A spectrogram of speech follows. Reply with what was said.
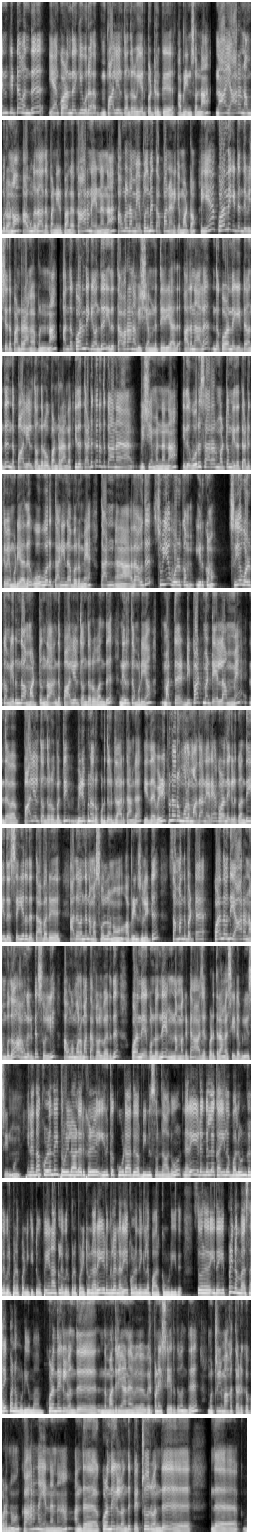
என்கிட்ட வந்து என் குழந்தைக்கு ஒரு பாலியல் தொந்தரவு ஏற்பட்டிருக்கு அப்படின்னு சொன்னா நான் யாரை நம்புறேனோ அவங்க தான் அதை பண்ணியிருப்பாங்க. காரணம் என்னன்னா அவங்கள நம்ம எப்போதுமே தப்பா நினைக்க மாட்டோம். ஏன் குழந்தைகிட்ட இந்த விஷயத்த பண்றாங்க அப்படின்னா அந்த குழந்தைக்கு வந்து இது தவறான விஷயம்னு தெரியாது. அதனால இந்த குழந்தைகிட்ட வந்து இந்த பாலியல் தொந்தரவு பண்றாங்க. இதை தடுக்கிறதுக்கான விஷயம் என்னன்னா இது ஒரு சாரார் மட்டும் இதை தடுக்கவே முடியாது. ஒவ்வொரு தனிநபருமே தன் அதாவது சுய ஒழுக்கம் இருக்கணும். சுய ஒழுக்கம் இருந்தால் மட்டும்தான் இந்த பாலியல் தொந்தரவு வந்து நிறுத்த முடியும். மற்ற டிபார்ட்மெண்ட் எல்லாமே இந்த பாலியல் தொந்தரவு பற்றி விழிப்புணர்வு கொடுத்துக்கிட்டு தான் இருக்காங்க. இந்த விழிப்புணர்வு மூலமாக தான் நிறைய குழந்தைகளுக்கு வந்து இது செய்யறது தவறு. அதை வந்து நம்ம சொல்லணும் அப்படின்னு சொல்லிட்டு சம்மந்தப்பட்ட குழந்தை வந்து யாரை நம்புதோ அவங்க கிட்ட சொல்லி அவங்க மூலமாக தகவல் வருது. குழந்தைய கொண்டு வந்து எங்க நம்ம கிட்ட ஆஜர்படுத்துறாங்க சிடபிள்யூசி முன். என்னதான் குழந்தை தொழிலாளர்கள் இருக்கக்கூடாது அப்படின்னு சொன்னாலும் நிறைய இடங்கள்ல கையில பலூன்களை விற்பனை பண்ணிக்கிட்டும் பேனாக்களை விற்பனை பண்ணிட்டும் நிறைய இடங்கள்ல நிறைய குழந்தைங்களை பார்க்க முடியுது. ஸோ இதை எப்படி நம்ம சரி பண்ண முடியும் மேம் குழந்தைகள் வந்து இந்த மாதிரியான விற்பனை செய்கிறது வந்து முற்றிலுமாக தடுக்கப்படணும். காரணம் என்னன்னா அந்த குழந்தைகள் வந்து பெற்றோர் வந்து இந்த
